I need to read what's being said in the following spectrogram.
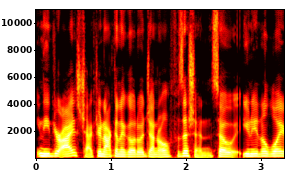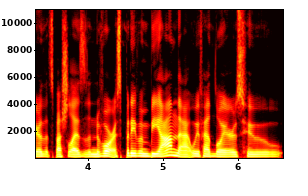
you need your eyes checked, you're not going to go to a general physician. So you need a lawyer that specializes in divorce. But even beyond that, we've had lawyers who,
